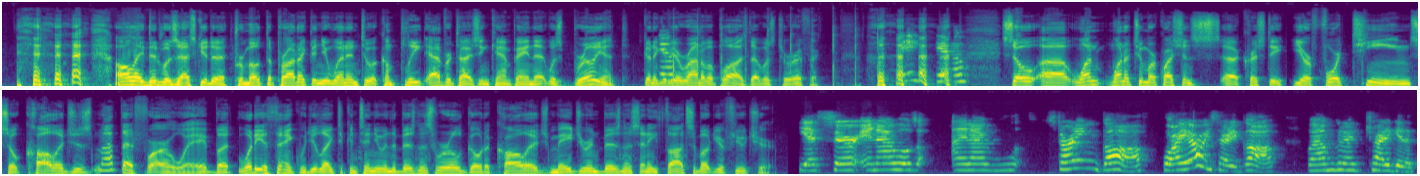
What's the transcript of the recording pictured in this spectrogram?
All I did was ask you to promote the product, and you went into a complete advertising campaign that was brilliant. Going to give you a round of applause. That was terrific. Thank you. So, uh, one, one or two more questions, uh, Christy. You're 14, so college is not that far away. But what do you think? Would you like to continue in the business world, go to college, major in business? Any thoughts about your future? Yes, sir. And I was and I'm starting golf. Well, I already started golf, but I'm gonna try to get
